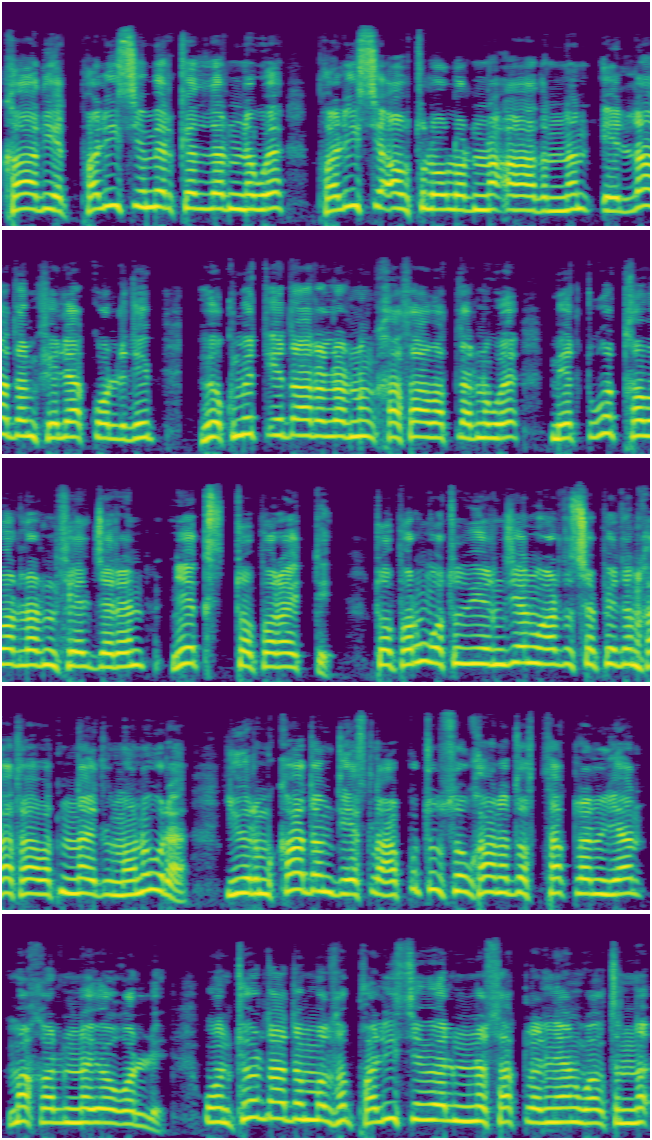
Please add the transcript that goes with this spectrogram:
kazyýet, polisiýa merkezlerinde we polisiýa awtoulaglarynda azyndan elli adam heläk boldy diýip, hökümet edaralarynyň hasabatlaryny we Metbugat habarlaryny seljeren Next topary aýtdy. Toparyň otuz birinji ýanwarda çap eden hasabatynda aýdylmagyna görä, ýigrimi iki adam deslapky tussaghanada saklanylýan mahalynda ýogaldy. On dört adam bolsa polisiýa bölüminde saklanylýan wagtynda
